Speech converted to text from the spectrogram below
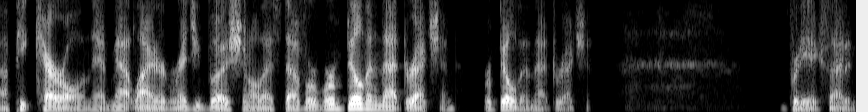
uh, Pete Carroll, and they had Matt Leinart and Reggie Bush and all that stuff. We're we're building in that direction. We're building in that direction. pretty excited.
